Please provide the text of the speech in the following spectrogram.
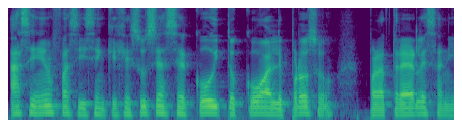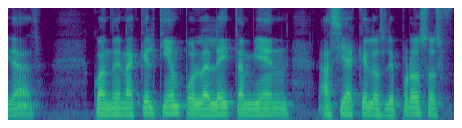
hace énfasis en que Jesús se acercó y tocó al leproso para traerle sanidad cuando en aquel tiempo la ley también hacía que los leprosos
